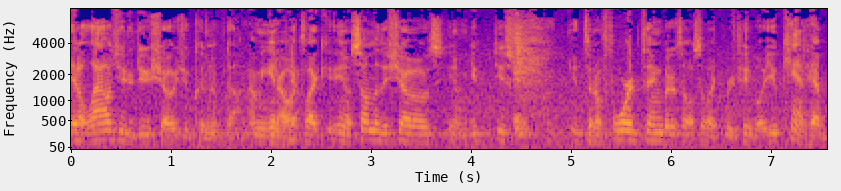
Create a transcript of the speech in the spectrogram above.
it allows you to do shows you couldn't have done. I mean, you know, it's like you know some of the shows. You know, you just it's an afford thing, but it's also like repeatable. You can't have.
